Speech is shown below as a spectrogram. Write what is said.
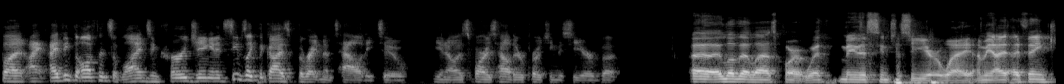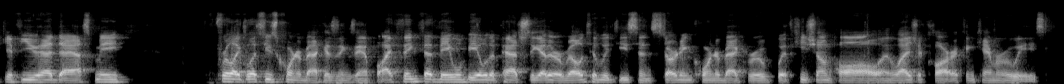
But I, I think the offensive line's encouraging, and it seems like the guys have the right mentality too. You know, as far as how they're approaching this year. But uh, I love that last part with maybe this seems just a year away. I mean, I, I think if you had to ask me for like let's use cornerback as an example. I think that they will be able to patch together a relatively decent starting cornerback group with Keyshawn Paul and Elijah Clark and Cameron Ruiz.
